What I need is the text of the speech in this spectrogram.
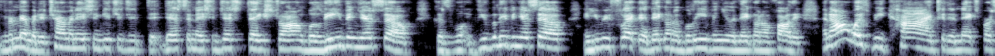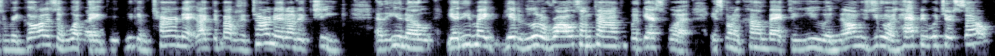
remember determination get you to the destination. Just stay strong. Believe in yourself. Because if you believe in yourself and you reflect that, they're going to believe in you and they're going to follow you. And always be kind to the next person, regardless of what right. they do. You can turn that, like the Bible said, turn that on the cheek. And you know, yeah, you may get a little raw sometimes, but guess what? It's going to come back to you. And as long as you are happy with yourself,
